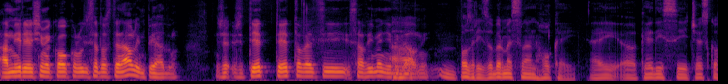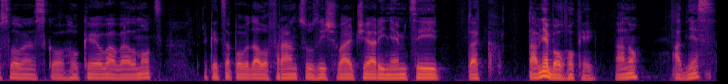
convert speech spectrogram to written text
A my riešime, koľko ľudí sa dostane na Olympiádu. Že, že tie, tieto veci sa vymenili a, veľmi. Pozri, zoberme si len hokej. Hej, e, kedysi Československo, hokejová veľmoc, keď sa povedalo Francúzi, Švajčiari, Nemci, tak tam nebol hokej. Áno? A dnes?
